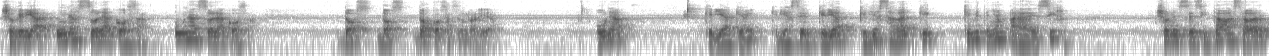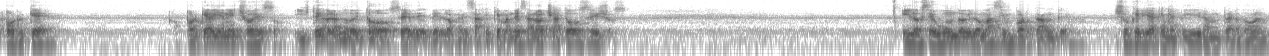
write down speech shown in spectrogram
Yo quería una sola cosa, una sola cosa. Dos, dos, dos cosas en realidad. Una, quería, que me, quería, quería, quería saber qué, qué me tenían para decir. Yo necesitaba saber por qué. ¿Por qué habían hecho eso? Y estoy hablando de todos, ¿eh? de, de los mensajes que mandé esa noche a todos ellos. Y lo segundo y lo más importante, yo quería que me pidieran perdón.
